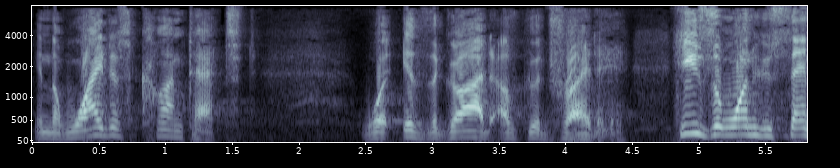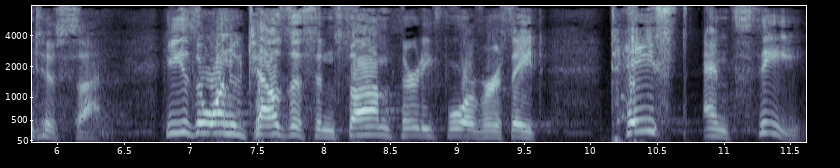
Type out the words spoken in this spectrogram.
in the widest context, what is the God of Good Friday. He's the one who sent his son. He's the one who tells us in Psalm 34 verse 8, taste and see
